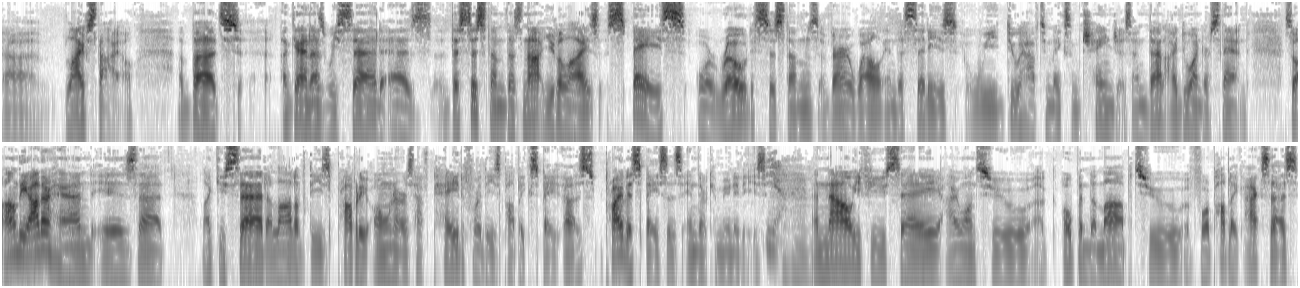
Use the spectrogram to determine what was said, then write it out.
uh, lifestyle. But again, as we said, as the system does not utilize space or road systems very well in the cities, we do have to make some changes, and that I do understand. So on the other hand, is that like you said, a lot of these property owners have paid for these public space, uh, private spaces in their communities. Yeah. Mm-hmm. And now, if you say I want to uh, open them up to for public access,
